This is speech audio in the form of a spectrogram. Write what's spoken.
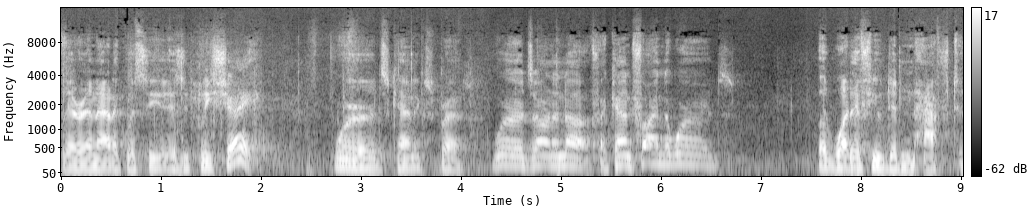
Their inadequacy is a cliche. Words can't express. Words aren't enough. I can't find the words. But what if you didn't have to?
